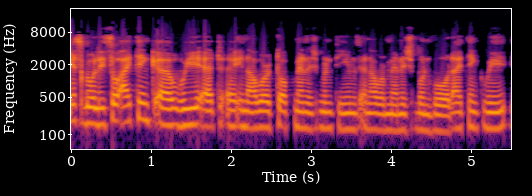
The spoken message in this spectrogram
Yes, Goldie. So I think uh, we at uh, in our top management teams and our management board, I think we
